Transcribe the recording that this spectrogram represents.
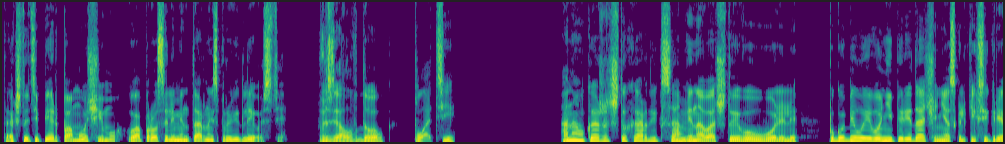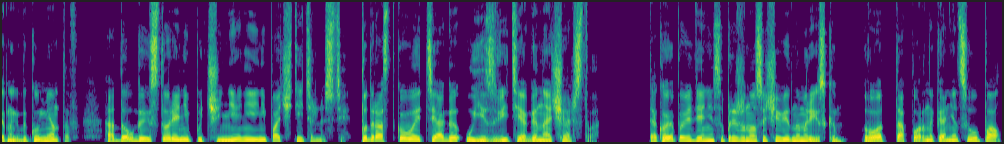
так что теперь помочь ему — вопрос элементарной справедливости. Взял в долг — плати. Она укажет, что Хардвик сам виноват, что его уволили. Погубила его не передача нескольких секретных документов, а долгая история неподчинения и непочтительности, подростковая тяга уязвить эго начальства. Такое поведение сопряжено с очевидным риском. Вот топор наконец и упал.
